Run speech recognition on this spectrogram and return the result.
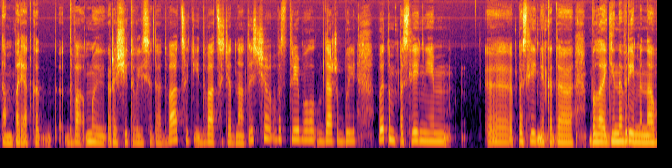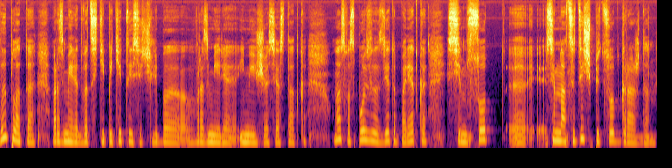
там порядка два, мы рассчитывали всегда 20 и 21 тысяча востребовал даже были. В этом последнем последняя, когда была единовременная выплата в размере 25 тысяч, либо в размере имеющегося остатка, у нас воспользовалось где-то порядка 700, 17 500 граждан.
